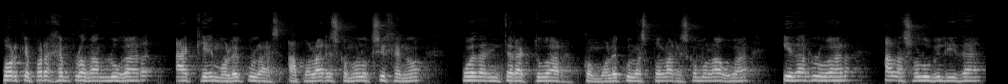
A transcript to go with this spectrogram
porque, por ejemplo, dan lugar a que moléculas apolares como el oxígeno puedan interactuar con moléculas polares como el agua y dar lugar a la solubilidad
